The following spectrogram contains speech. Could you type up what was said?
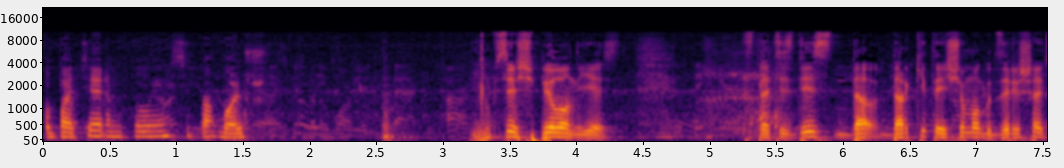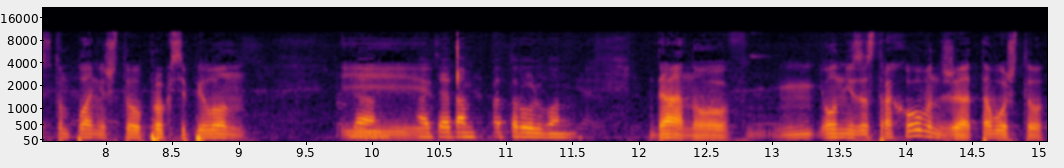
По потерям-то у МС побольше. Все еще пилон есть. Кстати, здесь да- дарки-то еще могут зарешать в том плане, что прокси-пилон и... Да, хотя там патруль вон. Да, но он не застрахован же от того, что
